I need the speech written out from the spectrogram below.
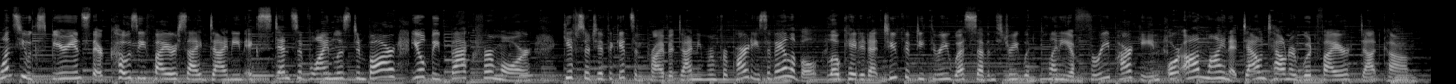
Once you experience their cozy fireside dining, extensive wine list, and bar, you'll be back for more. Gift certificates and private dining room for parties available. Located at 253 West 7th Street with plenty of free parking or online at downtownerwoodfire.com.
